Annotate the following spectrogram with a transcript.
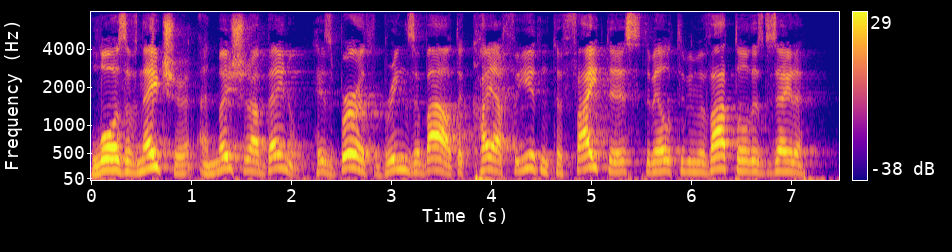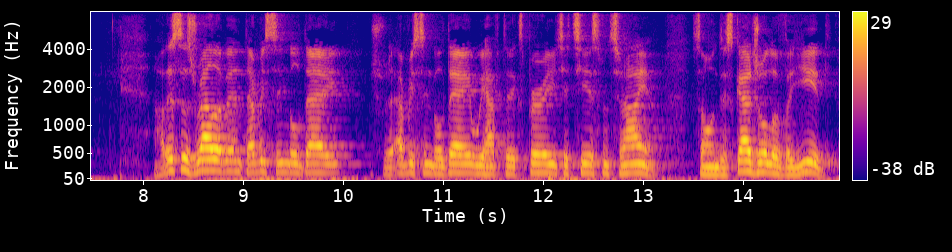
laws of nature. And Moshe Rabbeinu, his birth brings about the kayach for Yidden to fight this, to be able to be mevatel this gzeira. Now this is relevant every single day every single day we have to experience Yetzias Mitzrayim. So on the schedule of a Yid,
